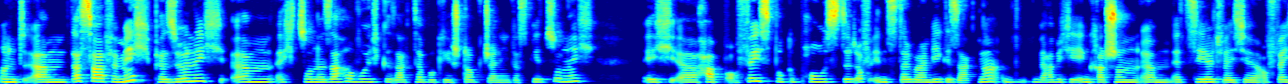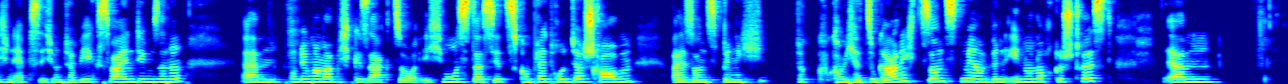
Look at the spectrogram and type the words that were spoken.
Und ähm, das war für mich persönlich ähm, echt so eine Sache, wo ich gesagt habe, okay, stopp, Jenny, das geht so nicht. Ich äh, habe auf Facebook gepostet, auf Instagram, wie gesagt, ne, habe ich dir eben gerade schon ähm, erzählt, welche, auf welchen Apps ich unterwegs war in dem Sinne. Ähm, und irgendwann habe ich gesagt, so, ich muss das jetzt komplett runterschrauben, weil sonst bin ich, komme ich halt zu gar nichts sonst mehr und bin eh nur noch gestresst. Ähm,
